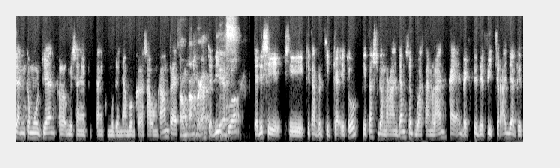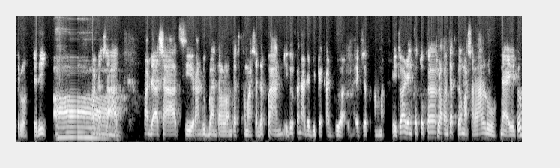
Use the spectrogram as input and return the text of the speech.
dan kemudian kalau misalnya kita kemudian nyambung ke sawung kampret, sawung kampret jadi yes. gua jadi si si kita bertiga itu kita sudah merancang sebuah timeline kayak back to the future aja gitu loh jadi oh. pada saat pada saat si Randu Bantal loncat ke masa depan itu kan ada di PK2 episode pertama. Itu ada yang ketukar loncat ke masa lalu. Nah itu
